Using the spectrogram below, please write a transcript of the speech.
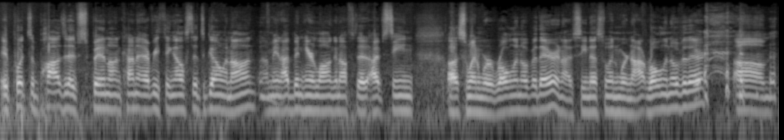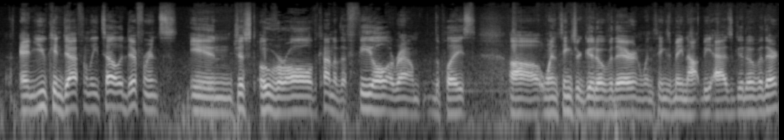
it puts a positive spin on kind of everything else that's going on. I mean, I've been here long enough that I've seen us when we're rolling over there, and I've seen us when we're not rolling over there. um, and you can definitely tell a difference in just overall kind of the feel around the place uh, when things are good over there and when things may not be as good over there.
